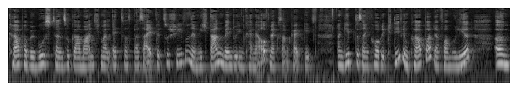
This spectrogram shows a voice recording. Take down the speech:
Körperbewusstsein sogar manchmal etwas beiseite zu schieben, nämlich dann, wenn du ihm keine Aufmerksamkeit gibst. Dann gibt es ein Korrektiv im Körper, der formuliert, ähm,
